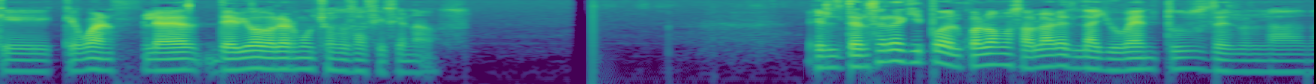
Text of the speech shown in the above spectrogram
que, bueno, le debió doler mucho a sus aficionados. El tercer equipo del cual vamos a hablar es la Juventus de la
